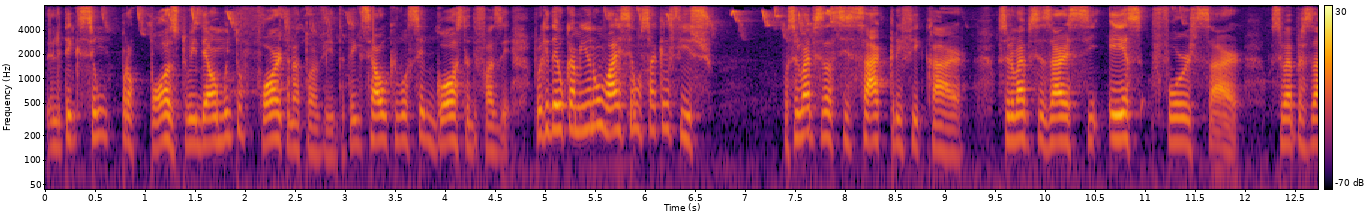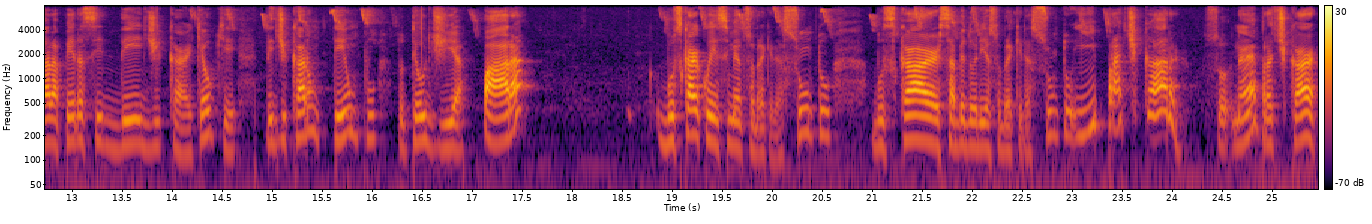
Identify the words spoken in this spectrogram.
ele tem que ser um propósito, um ideal muito forte na tua vida. Tem que ser algo que você gosta de fazer. Porque daí o caminho não vai ser um sacrifício. Você não vai precisar se sacrificar. Você não vai precisar se esforçar. Você vai precisar apenas se dedicar, que é o quê? Dedicar um tempo do teu dia para buscar conhecimento sobre aquele assunto, buscar sabedoria sobre aquele assunto e praticar né, praticar,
